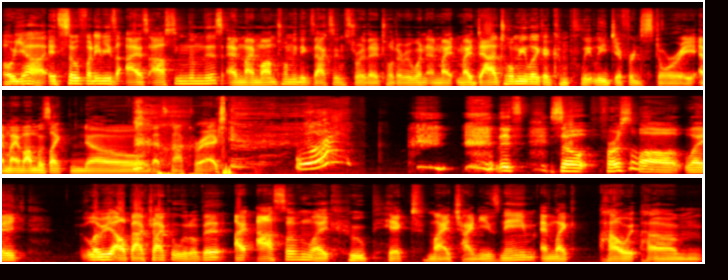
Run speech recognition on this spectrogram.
Oh yeah, it's so funny because I was asking them this, and my mom told me the exact same story that I told everyone, and my, my dad told me like a completely different story, and my mom was like, "No, that's not correct." What? it's so first of all, like let me I'll backtrack a little bit. I asked them like who picked my Chinese name and like how um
